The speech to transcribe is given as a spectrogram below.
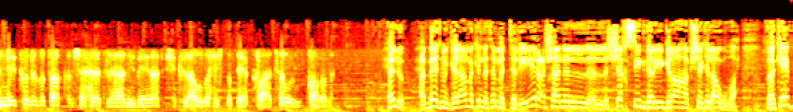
إنه يكون البطاقة مسهلت له هذه البيانات بشكل أوضح يستطيع قراءتها والمقارنة. حلو. حبيت من كلامك إنه تم التغيير عشان الشخص يقدر يقراها بشكل أوضح. فكيف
